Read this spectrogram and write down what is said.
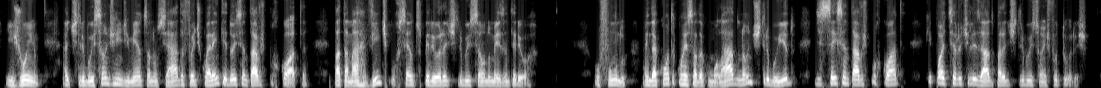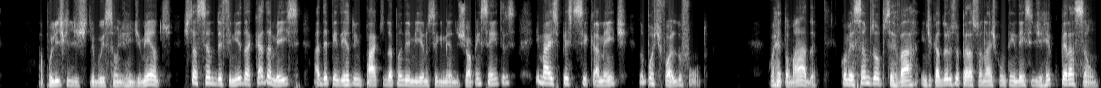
Em junho, a distribuição de rendimentos anunciada foi de 42 centavos por cota, patamar 20% superior à distribuição do mês anterior. O fundo ainda conta com resultado acumulado não distribuído de 6 centavos por cota que pode ser utilizado para distribuições futuras. A política de distribuição de rendimentos está sendo definida a cada mês a depender do impacto da pandemia no segmento de shopping centers e, mais especificamente, no portfólio do fundo. Com a retomada, começamos a observar indicadores operacionais com tendência de recuperação.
